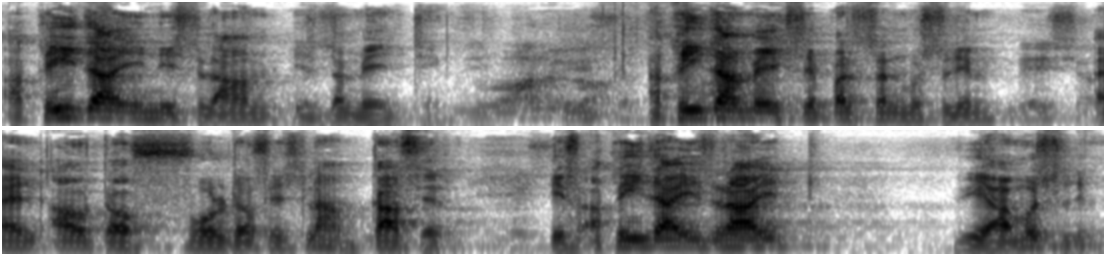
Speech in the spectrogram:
Aqidah in Islam is the main thing. Aqidah makes a person Muslim and out of fold of Islam, kafir. If aqidah is right, we are Muslim.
